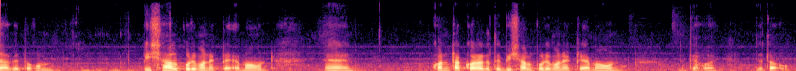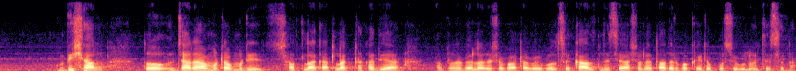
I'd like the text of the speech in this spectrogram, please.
যাবে, তখন বিশাল পরিমাণ একটা অ্যামাউন্ট কন্ট্যাক্ট করার ক্ষেত্রে বিশাল পরিমাণ একটা অ্যামাউন্ট দিতে হয়, যেটা বিশাল। তো যারা মোটামুটি সাত লাখ, আট লাখ টাকা দেওয়া আপনারা বেলারুসে পাঠাবে, বলছে কাজ নিচে আসলে তাদের পক্ষে এটা পসিবল হইতেছে না।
